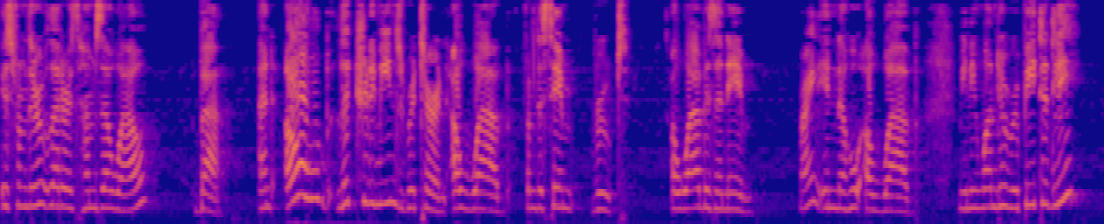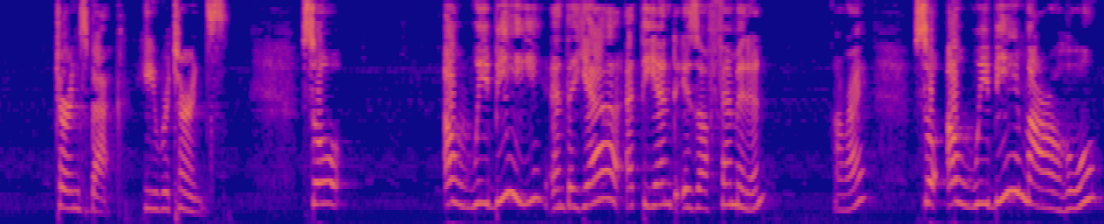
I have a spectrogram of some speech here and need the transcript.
is from the root letters Hamza, Waw, Ba. And awb literally means return, awab, from the same root. Awab is a name. Right? Innahu awwab. Meaning one who repeatedly turns back. He returns. So, awwibi, and the ya at the end is a feminine. Alright? So, awwibi ma'ahu,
